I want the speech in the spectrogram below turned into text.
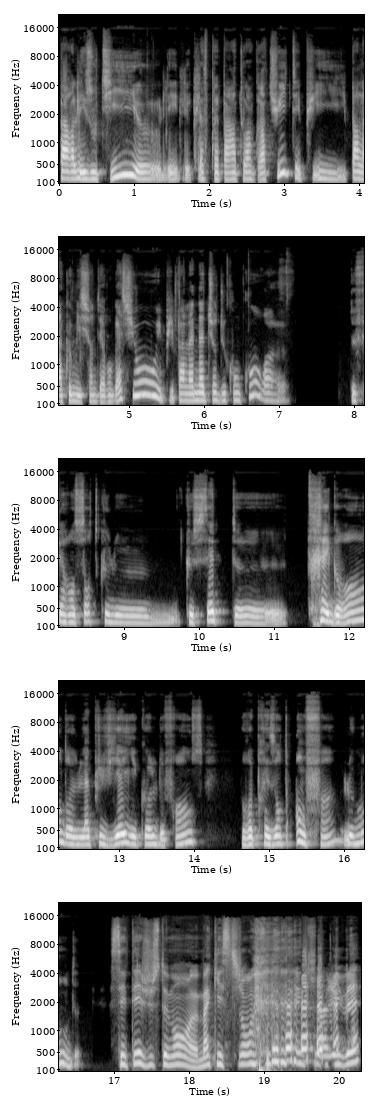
par les outils, euh, les, les, classes préparatoires gratuites, et puis par la commission de dérogation, et puis par la nature du concours, euh, de faire en sorte que, le, que cette très grande, la plus vieille école de France représente enfin le monde. C'était justement ma question qui arrivait.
